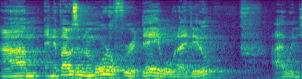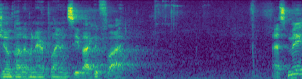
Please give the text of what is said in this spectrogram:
Um, and if I was an immortal for a day, what would I do? I would jump out of an airplane and see if I could fly. That's me.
